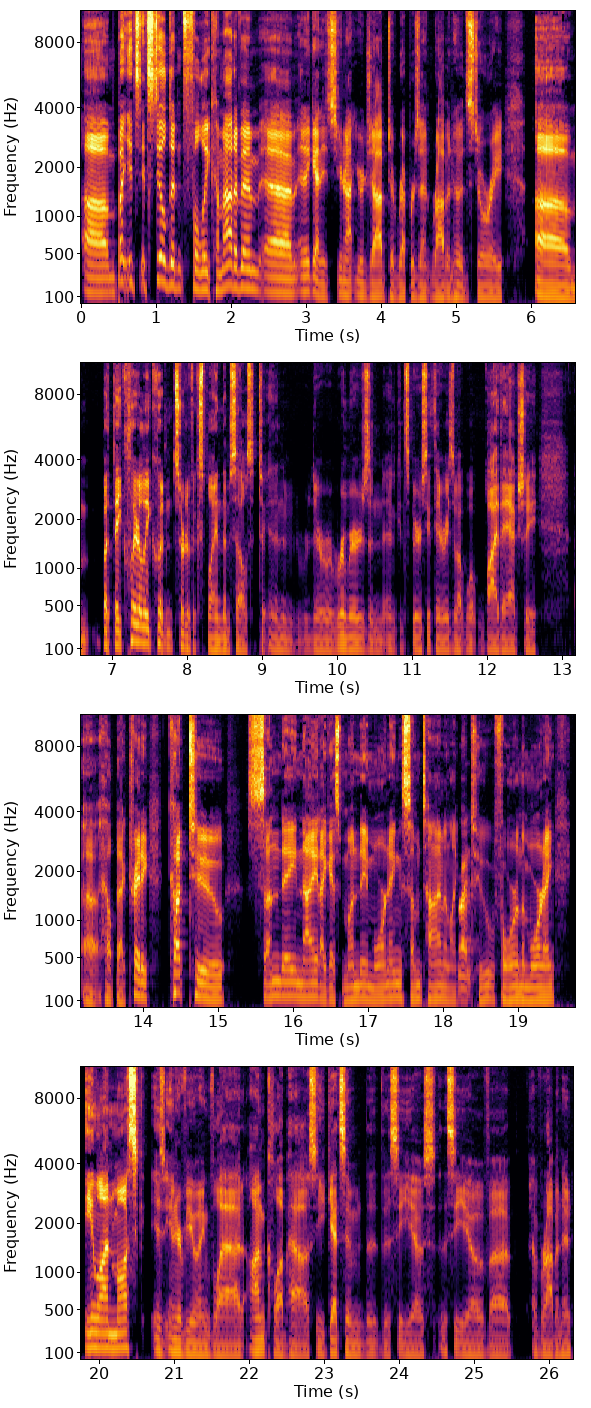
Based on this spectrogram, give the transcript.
um, but it's it still didn't fully come out of him. Um, and again, it's you're not your job to represent Robinhood's story, um, but they clearly couldn't sort of explain themselves. To, and there were rumors and, and conspiracy theories about what, why they actually uh, held back trading. Cut to Sunday night, I guess Monday morning, sometime in like right. two, four in the morning. Elon Musk is interviewing Vlad on Clubhouse. He gets him the, the CEO, the CEO of uh, of Robinhood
